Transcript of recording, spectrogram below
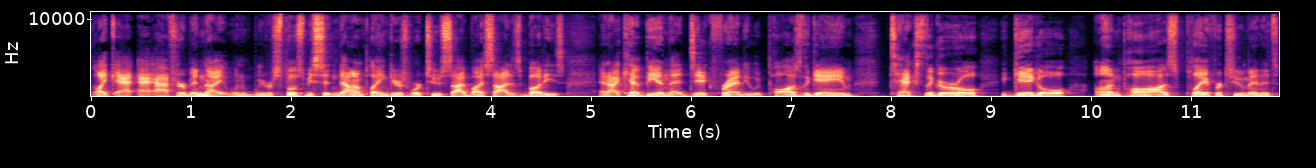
like a- a- after midnight when we were supposed to be sitting down and playing Gears of War 2 side by side as buddies. And I kept being that dick friend who would pause the game, text the girl, giggle, unpause, play for two minutes.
